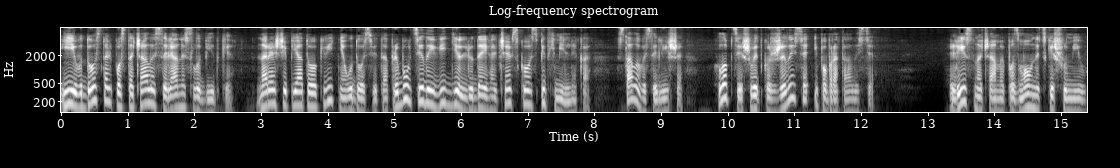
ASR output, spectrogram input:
її вдосталь постачали селяни Слобідки. Нарешті 5 квітня у досвіта прибув цілий відділ людей Гальчевського з-під Хмільника. Стало веселіше. Хлопці швидко зжилися і побраталися. Ліс ночами позмовницьки шумів,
